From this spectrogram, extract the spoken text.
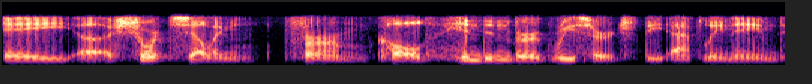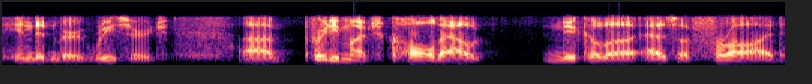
a, uh, a short selling firm called Hindenburg Research, the aptly named Hindenburg Research, uh, pretty much called out Nikola as a fraud.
